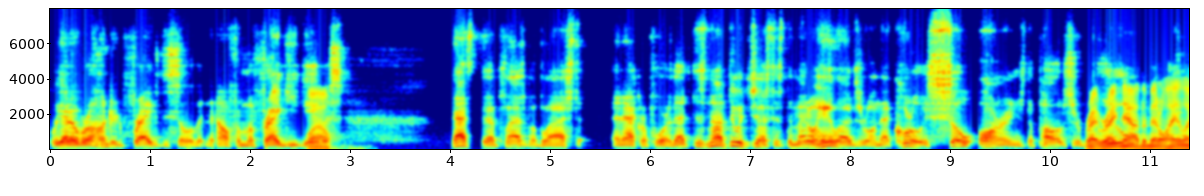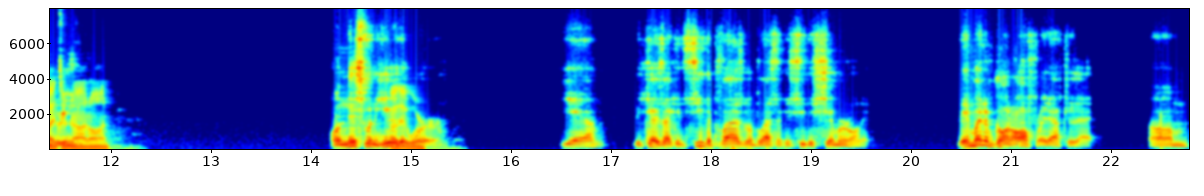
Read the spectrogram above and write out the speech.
We got over 100 frags to sell of it now from a frag he gave wow. us. That's the plasma blast and acropora. That does not do it justice. The metal halides are on. That coral is so orange. The polyps are right. right now, the metal halides are not on. On this one here, oh, they, they were. were. Yeah, because I could see the plasma blast. I could see the shimmer on it. They might have gone off right after that. Um,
